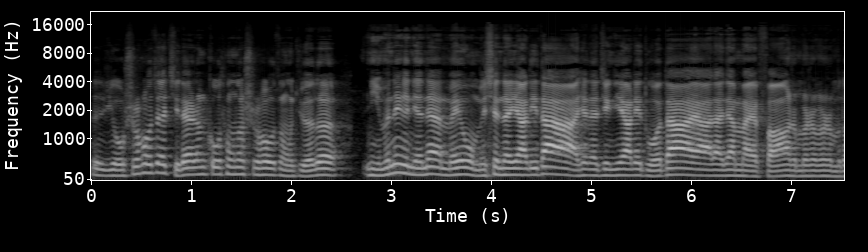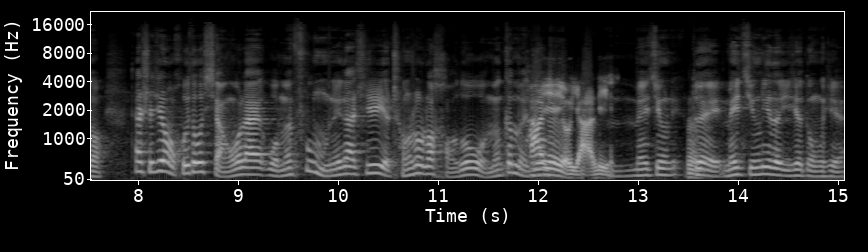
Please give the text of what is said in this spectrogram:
有时候在几代人沟通的时候，总觉得你们那个年代没有我们现在压力大，现在经济压力多大呀？大家买房什么什么什么都，但实际上我回头想过来，我们父母那代其实也承受了好多我们根本他也有压力，没经历对没经历的一些东西，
